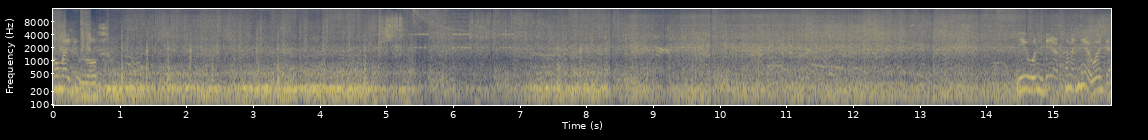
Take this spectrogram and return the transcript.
Oh my doodles. You wouldn't dare come in here, would you?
